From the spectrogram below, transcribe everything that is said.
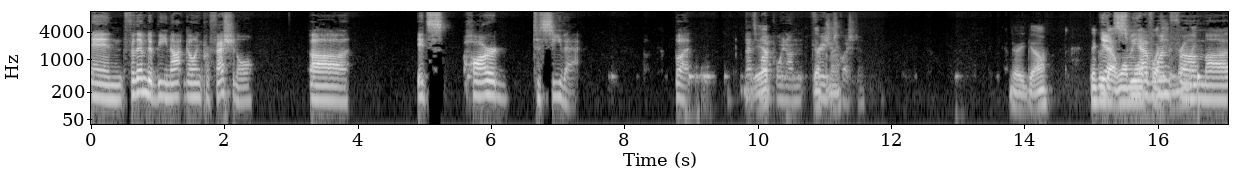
and for them to be not going professional uh, it's hard to see that. But that's my point on Fraser's question. There you go. I think we yes, got one we have one question, don't from uh,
